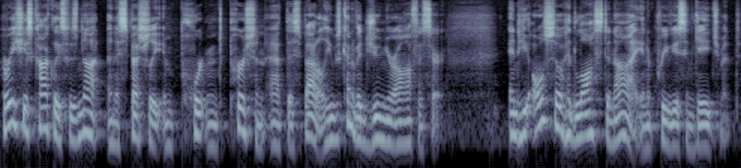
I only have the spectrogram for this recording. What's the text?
Horatius Cocles was not an especially important person at this battle. He was kind of a junior officer. And he also had lost an eye in a previous engagement.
